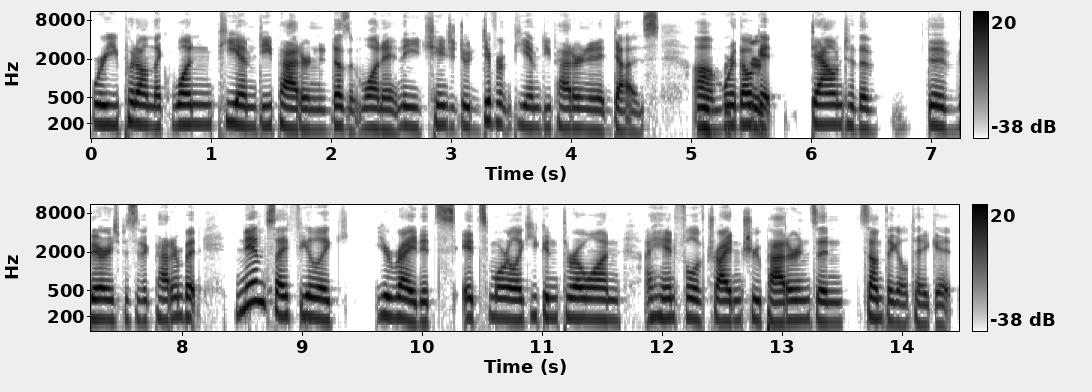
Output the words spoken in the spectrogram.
where you put on like one PMD pattern and it doesn't want it, and then you change it to a different PMD pattern and it does, um, where they'll sure. get down to the the very specific pattern. But nymphs, I feel like you're right. It's it's more like you can throw on a handful of tried and true patterns and something will take it.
